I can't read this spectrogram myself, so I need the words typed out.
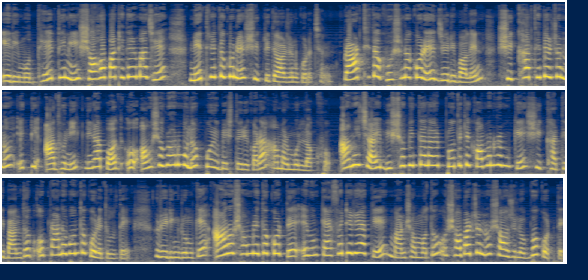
এরই মধ্যে তিনি সহপাঠীদের মাঝে নেতৃত্বগুণের স্বীকৃতি অর্জন করেছেন। প্রার্থিতা ঘোষণা করে জেরি বলেন, শিক্ষার্থীদের জন্য একটি আধুনিক, নিরাপদ ও অংশগ্রহণমূলক পরিবেশ তৈরি করা আমার মূল লক্ষ্য। আমি চাই বিশ্ববিদ্যালয়ের প্রতিটি কমন রুমকে শিক্ষার্থী বান্ধব ও প্রাণবন্ত করে তুলতে রিডিং রুমকে আরও সমৃদ্ধ করতে এবং ক্যাফেটেরিয়াকে মানসম্মত ও সবার জন্য সহজলভ্য করতে।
